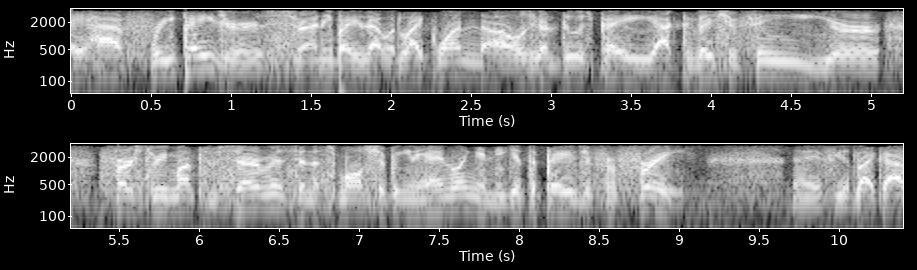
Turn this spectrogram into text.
I have free pagers for anybody that would like one. Uh, all you got to do is pay activation fee, your first three months of service, and a small shipping and handling, and you get the pager for free. If you'd like out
